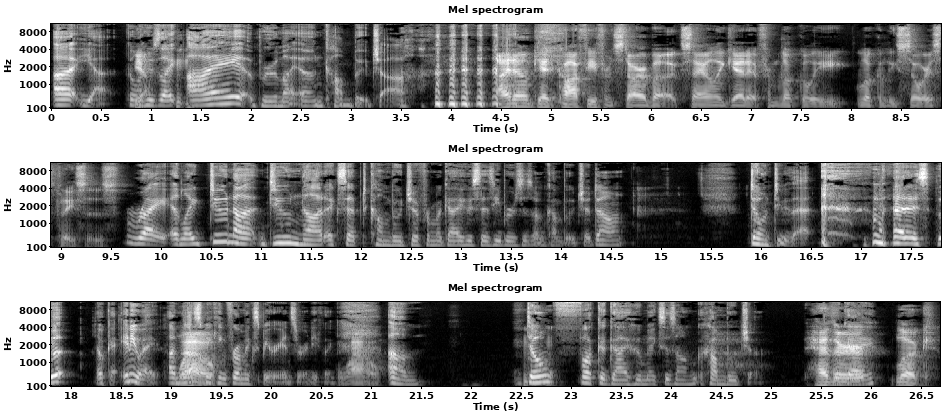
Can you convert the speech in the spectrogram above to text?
Uh, yeah, the one Yeah. who's like, I brew my own kombucha. I don't get coffee from Starbucks. I only get it from locally locally sourced places. right, and like, do not do not accept kombucha from a guy who says he brews his own kombucha. Don't don't do that. that is okay. Anyway, I'm not speaking from experience or anything. Wow. Don't fuck a guy who makes his own kombucha. Heather, Okay. look,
